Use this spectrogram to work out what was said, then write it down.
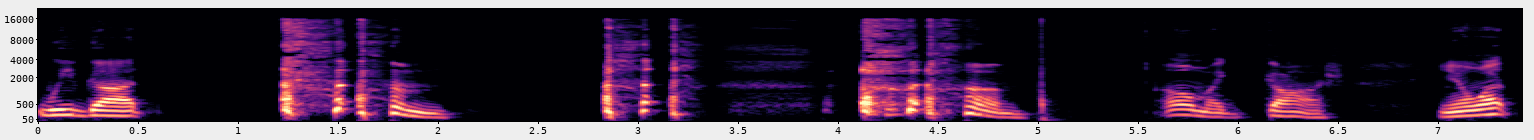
We've got oh my gosh. You know what?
